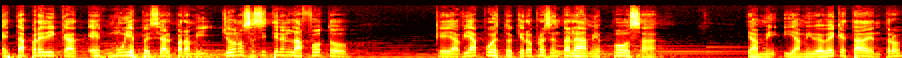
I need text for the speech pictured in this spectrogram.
esta prédica es muy especial para mí. Yo no sé si tienen la foto que había puesto. Quiero presentarles a mi esposa y a mi, y a mi bebé que está adentro.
